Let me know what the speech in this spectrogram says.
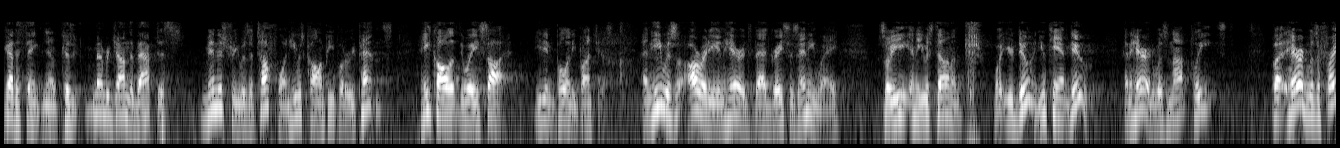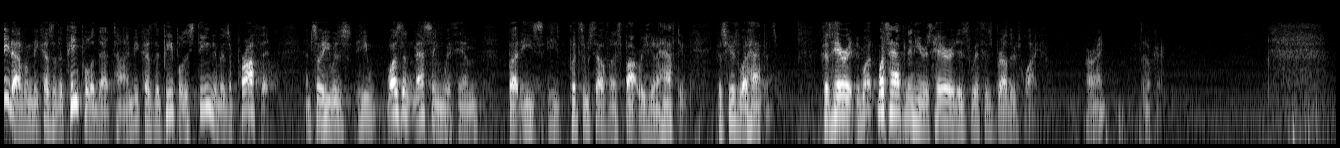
got to think, you know, because remember, John the Baptist's ministry was a tough one. He was calling people to repentance. And he called it the way he saw it. He didn't pull any punches. And he was already in Herod's bad graces anyway. So he, and he was telling him, What you're doing, you can't do. And Herod was not pleased. But Herod was afraid of him because of the people at that time, because the people esteemed him as a prophet. And so he, was, he wasn't messing with him, but he's, he puts himself in a spot where he's going to have to. Because here's what happens. Because Herod, what, what's happening here is Herod is with his brother's wife. All right?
